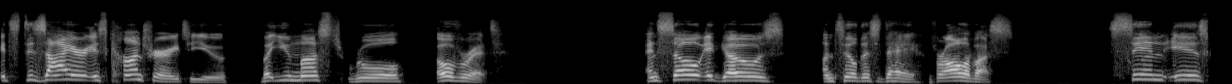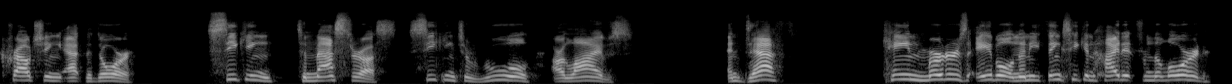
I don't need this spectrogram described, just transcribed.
Its desire is contrary to you, but you must rule over it. And so it goes until this day for all of us. Sin is crouching at the door, seeking to master us, seeking to rule our lives. And death, Cain murders Abel and then he thinks he can hide it from the Lord.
